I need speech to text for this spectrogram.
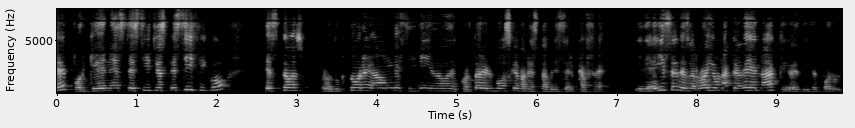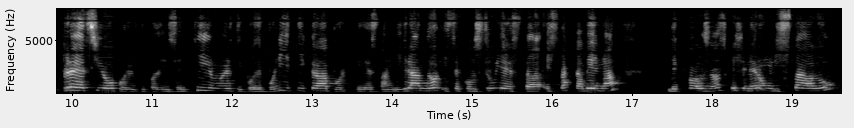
es, ¿por qué en este sitio específico estos productores han decidido de cortar el bosque para establecer café? Y de ahí se desarrolla una cadena que dice por el precio, por el tipo de incentivo, el tipo de política, por qué están migrando, y se construye esta, esta cadena de causas que genera un listado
